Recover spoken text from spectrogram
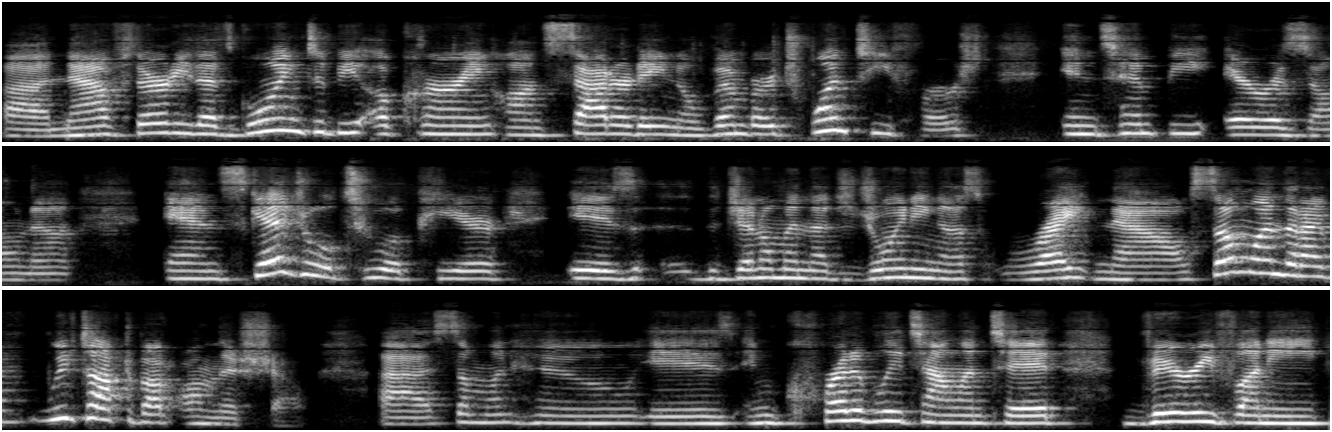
uh, NAV 30 that's going to be occurring on Saturday, November 21st in Tempe, Arizona. And scheduled to appear is the gentleman that's joining us right now, someone that I've we've talked about on this show uh, someone who is incredibly talented, very funny,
